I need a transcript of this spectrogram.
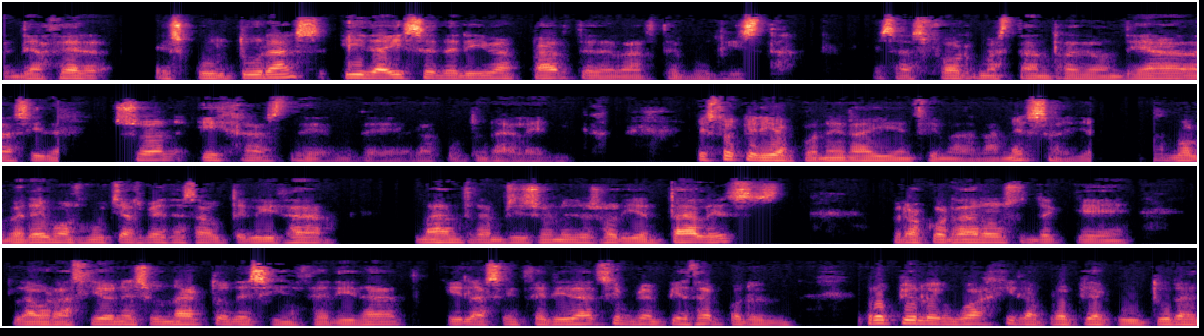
de hacer esculturas y de ahí se deriva parte del arte budista esas formas tan redondeadas y son hijas de, la cultura helénica. Esto quería poner ahí encima de la mesa. Ya volveremos muchas veces a utilizar mantras y sonidos orientales, pero acordaros de que la oración es un acto de sinceridad y la sinceridad siempre empieza por el propio lenguaje y la propia cultura.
